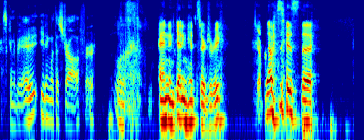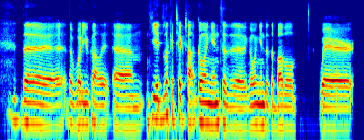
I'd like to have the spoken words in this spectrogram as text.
it's going to be uh, eating with a straw for. and in getting hip surgery. Yep. That was his the the the what do you call it? Um, he had like a TikTok going into the going into the bubble where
